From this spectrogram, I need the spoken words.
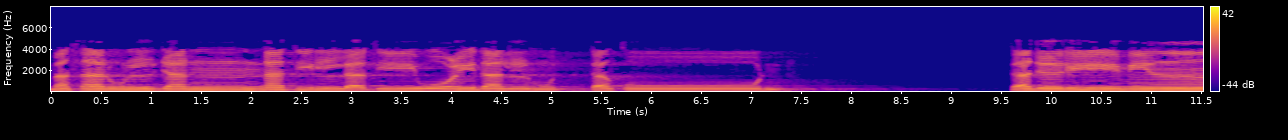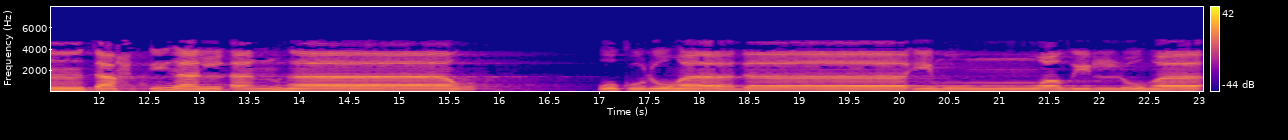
مثل الجنة التي وعد المتقون تجري من تحتها الأنهار أكلها دائم وظلها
